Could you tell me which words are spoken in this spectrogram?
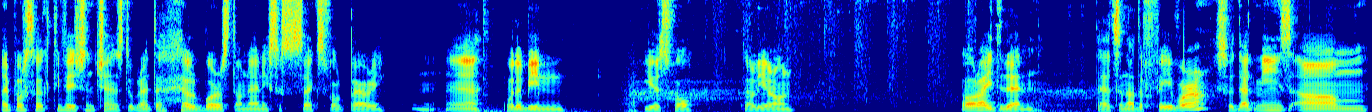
Hyper's activation chance to grant a hell burst on any successful parry. Eh, would have been useful earlier on. Alright then. That's another favor. So that means um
